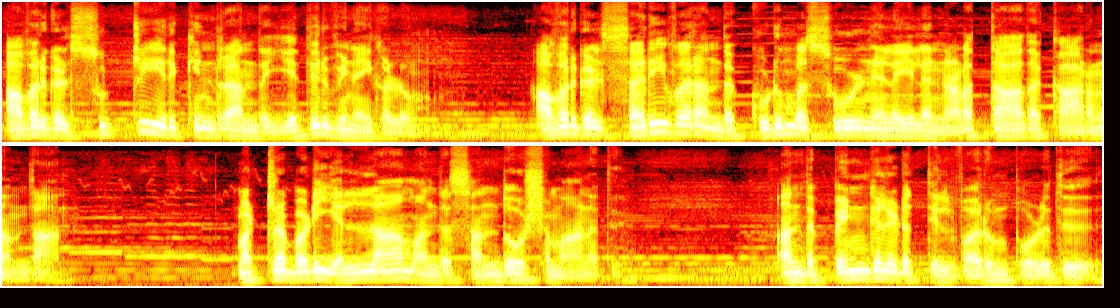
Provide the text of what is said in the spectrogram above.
அவர்கள் சுற்றி இருக்கின்ற அந்த எதிர்வினைகளும் அவர்கள் சரிவர் அந்த குடும்ப சூழ்நிலையில நடத்தாத காரணம்தான். மற்றபடி எல்லாம் அந்த சந்தோஷமானது. அந்த பெண்களிடத்தில் வரும் பொழுது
